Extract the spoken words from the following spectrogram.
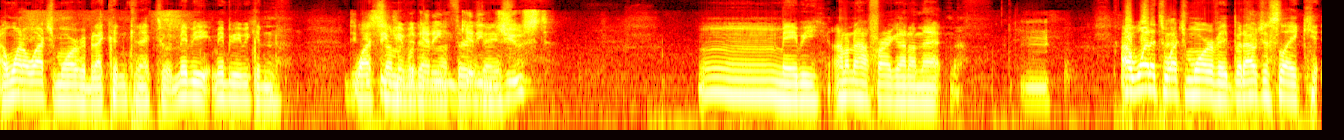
I want to watch more of it, but I couldn't connect to it. Maybe maybe we can. Did Watch you some see of people getting getting Thursdays. juiced? Mm, maybe I don't know how far I got on that. I wanted to watch more of it, but I was just like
